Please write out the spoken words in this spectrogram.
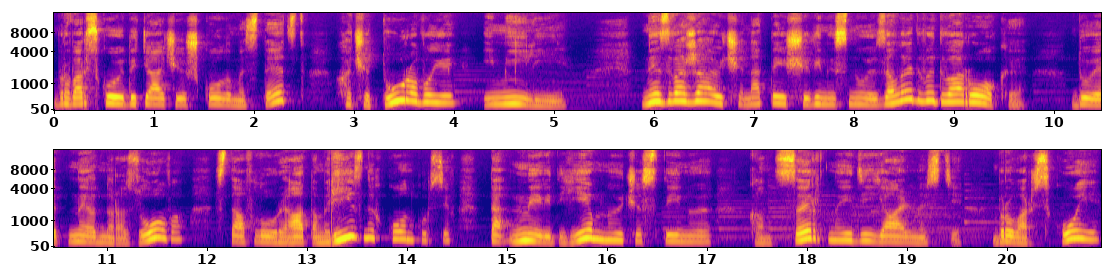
Броварської дитячої школи мистецтв Хачатурової Емілії. Незважаючи на те, що він існує заледве два роки, дует неодноразово став лауреатом різних конкурсів та невід'ємною частиною концертної діяльності Броварської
